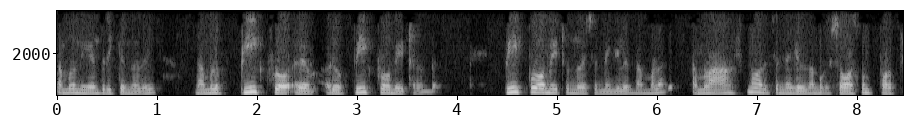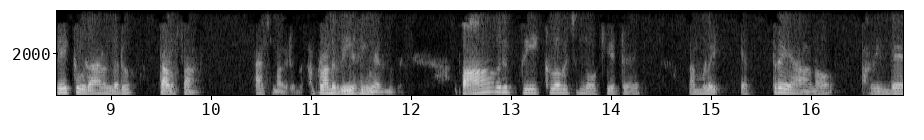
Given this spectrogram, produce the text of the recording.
നമ്മൾ നിയന്ത്രിക്കുന്നത് നമ്മൾ പീക്ക് ഫ്ലോ ഒരു പീക്ക് ഫ്ലോ മീറ്റർ ഉണ്ട്. പീക്ക് ഫ്ലോ മീറ്റർ എന്ന് വെച്ചിട്ടുണ്ടെങ്കിൽ നമ്മൾ നമ്മൾ ആസ്മ വെച്ചിട്ടുണ്ടെങ്കിൽ നമുക്ക് ശ്വാസം പുറത്തേക്ക് വിടാനുള്ളൊരു തടസ്സമാണ് ആസ്മ വരുന്നത്. അപ്പോഴാണ് വീസിങ് വരുന്നത്. അപ്പം ആ ഒരു പീക്ക് ഫ്ലോ വെച്ച് നോക്കിയിട്ട് നമ്മൾ എത്രയാണോ അതിന്റെ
